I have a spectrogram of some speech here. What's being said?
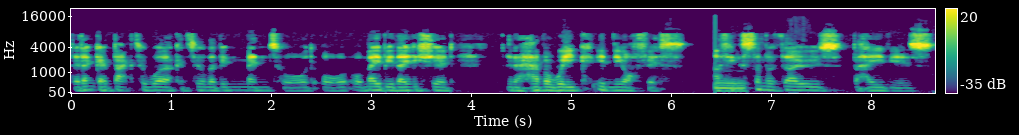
they don't go back to work until they've been mentored or, or maybe they should, you know, have a week in the office. I think mm. some of those behaviours,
